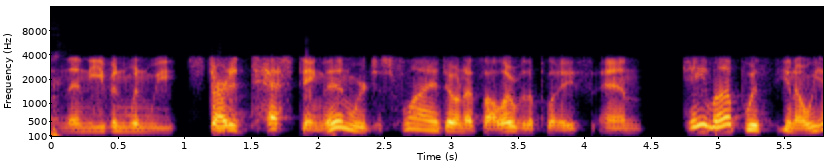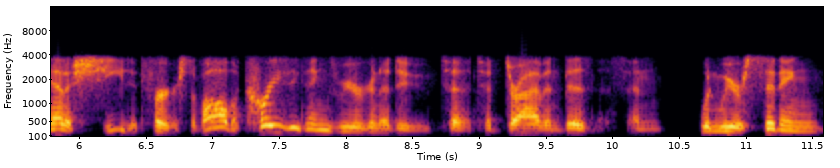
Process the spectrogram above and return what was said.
And then even when we started testing, then we're just flying donuts all over the place and came up with, you know, we had a sheet at first of all the crazy things we were going to do to to drive in business. And when we were sitting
